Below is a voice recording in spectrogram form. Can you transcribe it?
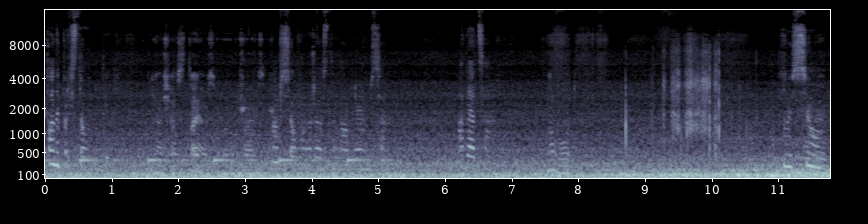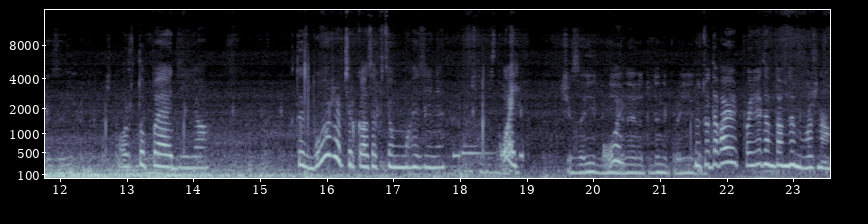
хто не пристегнутий? Я зараз ставився, вигружаюся. А все, ми вже останавливаемся. А де це? Ну вот. Ну все, ортопедія. Хтось був вже в Черкасах в цьому магазині? Ой, Чи заїду? Ой. Ні, наверное, туди не проїду. ну то давай поїдемо там, де можна.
